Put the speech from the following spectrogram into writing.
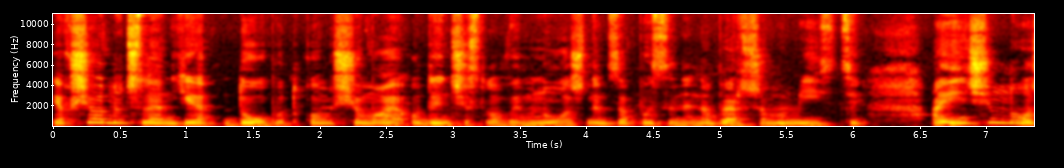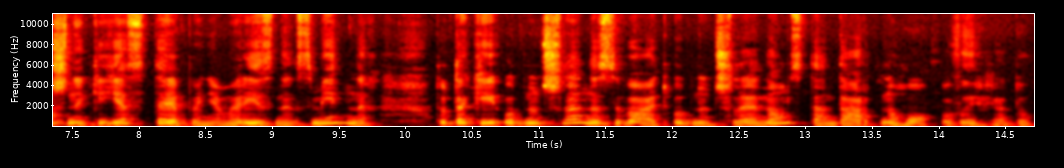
якщо одночлен є добутком, що має один числовий множник, записаний на першому місці, а інші множники є степенями різних змінних, то такий одночлен називають одночленом стандартного вигляду.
